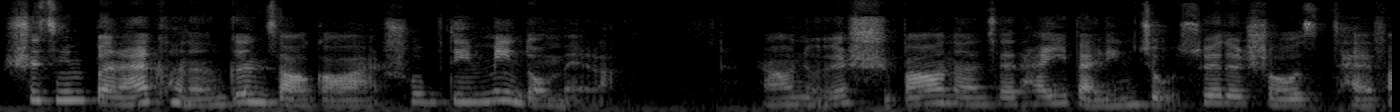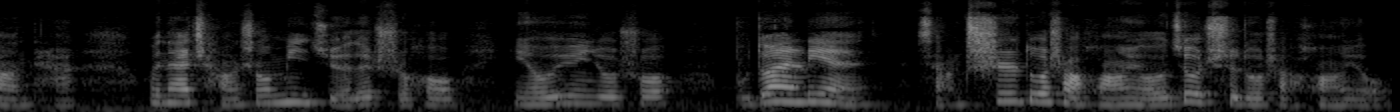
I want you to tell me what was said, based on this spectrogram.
事情本来可能更糟糕啊，说不定命都没了。然后《纽约时报》呢，在他一百零九岁的时候采访他，问他长寿秘诀的时候，严幼韵就说：不锻炼，想吃多少黄油就吃多少黄油，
